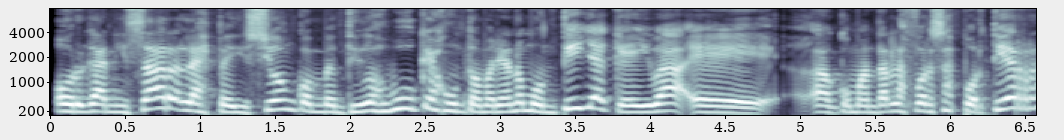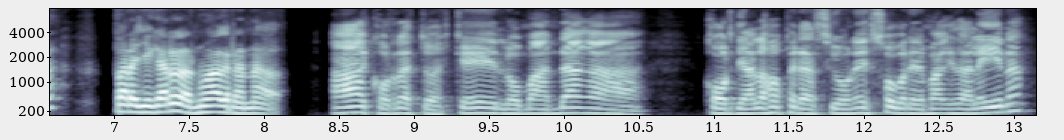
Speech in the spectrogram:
organizar la expedición con 22 buques junto a Mariano Montilla, que iba eh, a comandar las fuerzas por tierra para llegar a la Nueva Granada. Ah, correcto, es que lo mandan a coordinar las operaciones sobre Magdalena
